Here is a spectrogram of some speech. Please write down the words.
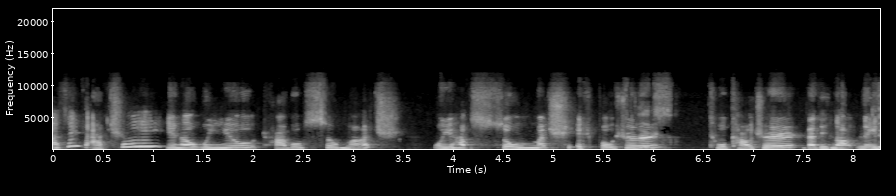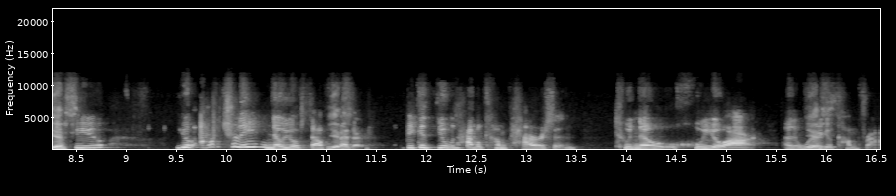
I think actually, you know, when you travel so much, when you have so much exposure yes to a culture that is not native to you, you actually know yourself better because you would have a comparison to know who you are and where Yes. you come from.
